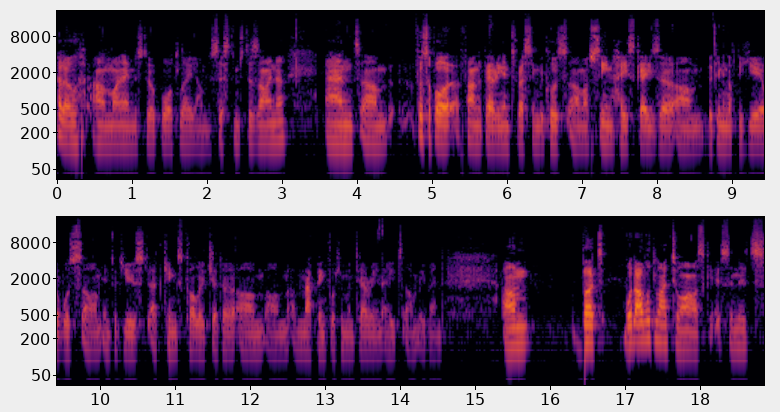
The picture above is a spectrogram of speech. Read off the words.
Hello, um, my name is Dirk Wortley. I'm a systems designer. And um, first of all, I found it very interesting because um, I've seen HazeGazer um, beginning of the year was um, introduced at King's College at a, um, a mapping for humanitarian aid event. but what I would like to ask is, and it's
